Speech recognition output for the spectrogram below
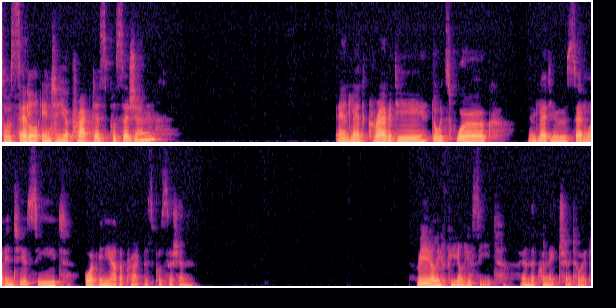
So settle into your practice position and let gravity do its work and let you settle into your seat or any other practice position. Really feel your seat and the connection to it.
